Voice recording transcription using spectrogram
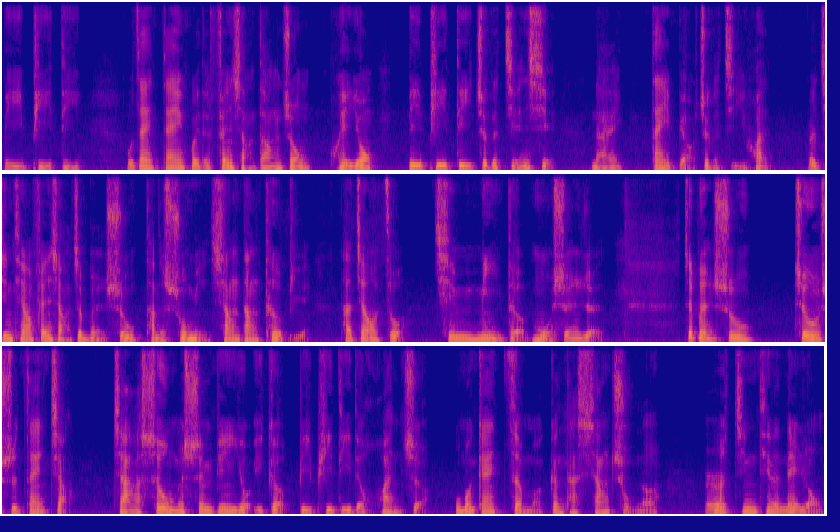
BPD。我在待会的分享当中会用 BPD 这个简写。来代表这个疾患，而今天要分享这本书，它的书名相当特别，它叫做《亲密的陌生人》。这本书就是在讲，假设我们身边有一个 BPD 的患者，我们该怎么跟他相处呢？而今天的内容，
